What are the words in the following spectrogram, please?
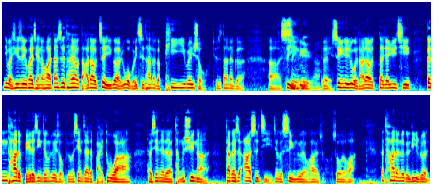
一百七十一块钱的话，但是它要达到这一个，如果维持它那个 P/E ratio，就是它那个呃市盈率，对市盈率如果达到大家预期，跟它的别的竞争对手，比如现在的百度啊，还有现在的腾讯啊，大概是二十几这个市盈率的话说的话，那它的那个利润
